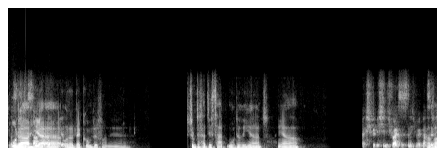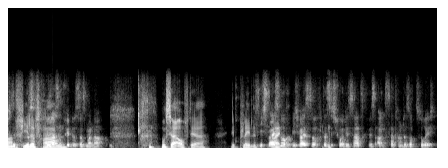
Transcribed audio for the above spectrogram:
Das Oder hier, äh, oder der Kumpel von. Äh, stimmt, das hat die Saat moderiert. Ja. Ich, ich, ich weiß es nicht mehr ganz Da ehrlich. waren Das- viele das, Fragen. Wir lassen Findus das mal nach. Muss ja auf der, der Playlist Ich weiß sein. noch, ich weiß noch, dass ich vor Desarts Quiz Angst hatte und das auch zu Recht.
